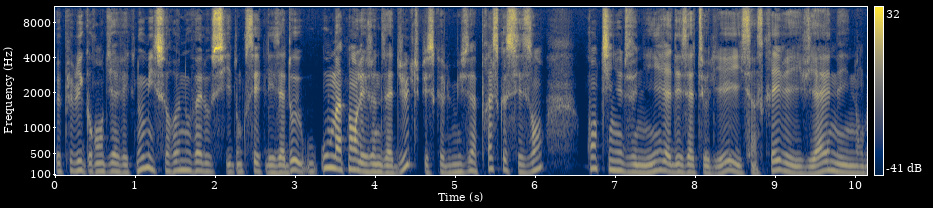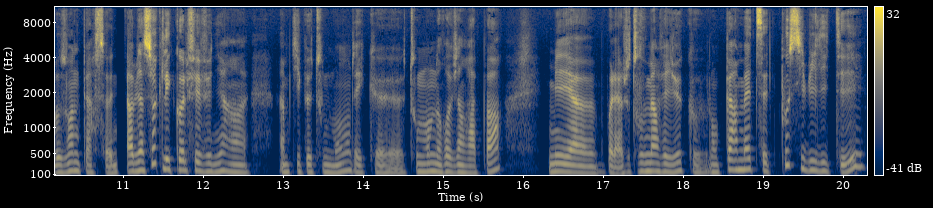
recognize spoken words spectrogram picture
Le public grandit avec nous, mais il se renouvelle aussi. Donc c'est les ados ou, maintenant les jeunes adultes, puisque le musée a presque 16 ans, continuent de venir, il y a des ateliers, ils s'inscrivent et ils viennent et ils n'ont besoin de personne. Alors bien sûr que l'école fait venir un, petit peu tout le monde et que tout le monde ne reviendra pas. Mais euh, voilà, je trouve merveilleux que l'on permette cette possibilité,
